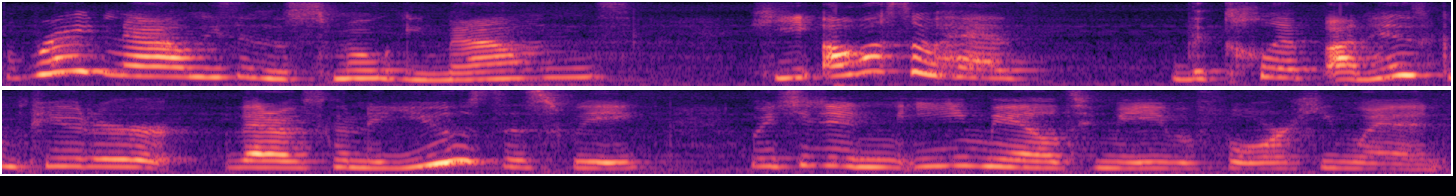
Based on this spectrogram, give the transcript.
But right now he's in the Smoky Mountains. He also has the clip on his computer that I was going to use this week, which he didn't email to me before he went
